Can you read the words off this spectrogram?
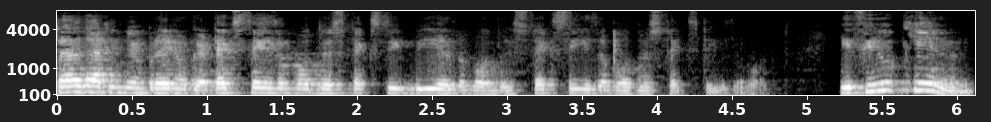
tell that in your brain, okay, text A is about this, text B is about this, text C is about this, text D is about this. If you can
